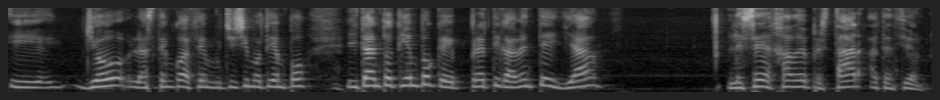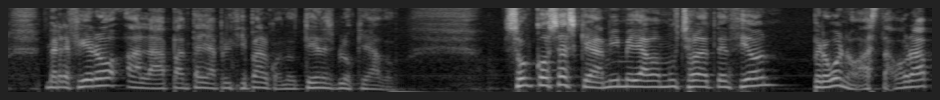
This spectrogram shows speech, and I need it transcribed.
y yo las tengo hace muchísimo tiempo y tanto tiempo que prácticamente ya les he dejado de prestar atención. Me refiero a la pantalla principal cuando tienes bloqueado. Son cosas que a mí me llaman mucho la atención, pero bueno, hasta ahora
